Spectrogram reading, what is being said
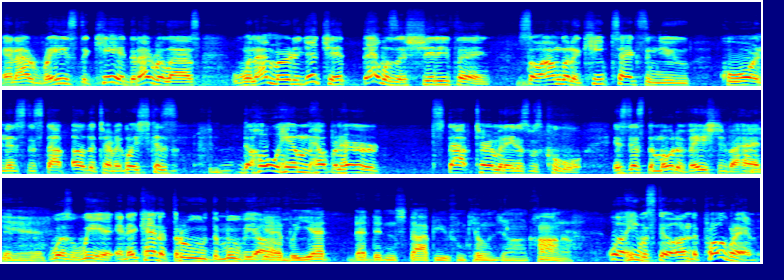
and I raised the kid that I realized when I murdered your kid, that was a shitty thing. So I'm gonna keep texting you coordinates to stop other Terminators because the whole him helping her stop Terminators was cool. It's just the motivation behind Yeah. it was weird, and it kind of threw the movie off. Yeah, but yet that didn't stop you from killing John Connor. Well, he was still under programming.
